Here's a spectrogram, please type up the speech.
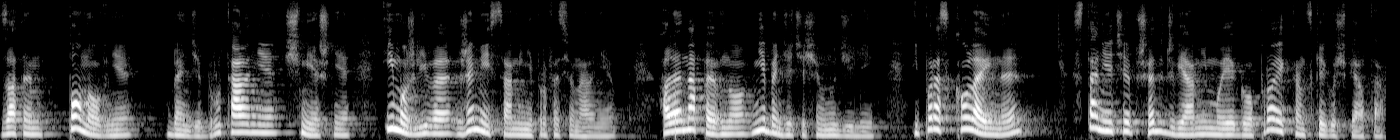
Zatem ponownie będzie brutalnie, śmiesznie i możliwe, że miejscami nieprofesjonalnie. Ale na pewno nie będziecie się nudzili. I po raz kolejny staniecie przed drzwiami mojego projektanckiego świata.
